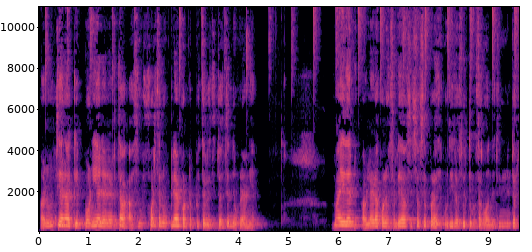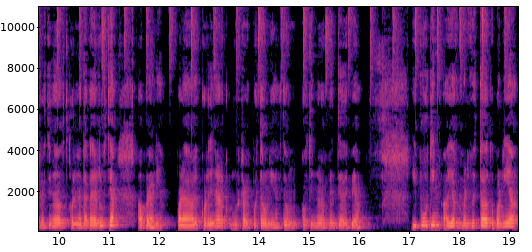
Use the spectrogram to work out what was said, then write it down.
anunciara que ponía en alerta a su fuerza nuclear con respecto a la situación de Ucrania. Biden hablará con los aliados y socios para discutir los últimos acontecimientos relacionados con el ataque de Rusia a Ucrania, para coordinar nuestra respuesta unida, según consignó la agencia DPA. Y Putin había manifestado que ponía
